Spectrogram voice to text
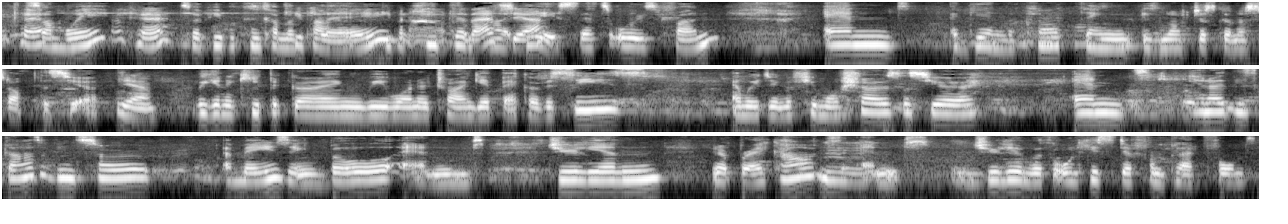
Okay. somewhere Okay. so people can come Keep and up- play. keep an eye out for that, yeah. Yes, that's always fun. And again, the Clout thing is not just going to stop this year. Yeah. We're going to keep it going. We want to try and get back overseas, and we're doing a few more shows this year. And you know, these guys have been so amazing. Bill and Julian, you know, Breakout, Hmm. and Julian with all his different platforms.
